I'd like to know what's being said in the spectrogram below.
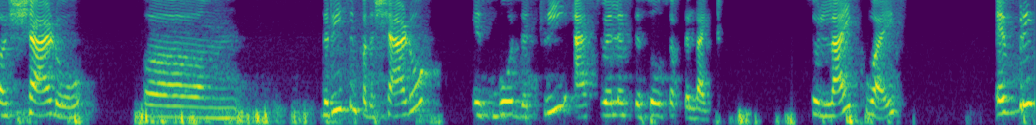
a shadow um, the reason for the shadow is both the tree as well as the source of the light so likewise every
